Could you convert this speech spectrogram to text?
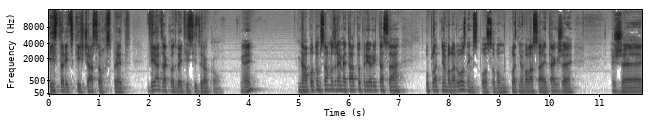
historických časoch spred viac ako 2000 rokov. Hej. No a potom samozrejme táto priorita sa uplatňovala rôznym spôsobom. Uplatňovala sa aj tak, že, že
